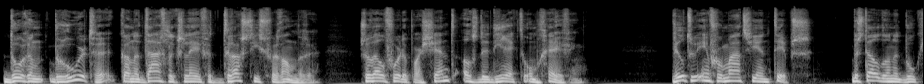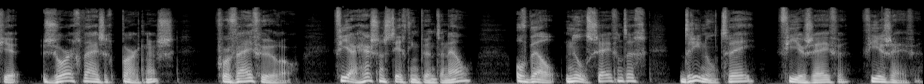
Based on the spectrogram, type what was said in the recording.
Door een beroerte kan het dagelijks leven drastisch veranderen. Zowel voor de patiënt als de directe omgeving. Wilt u informatie en tips? Bestel dan het boekje Zorgwijzig Partners voor 5 euro via hersenstichting.nl of bel 070 302 4747.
